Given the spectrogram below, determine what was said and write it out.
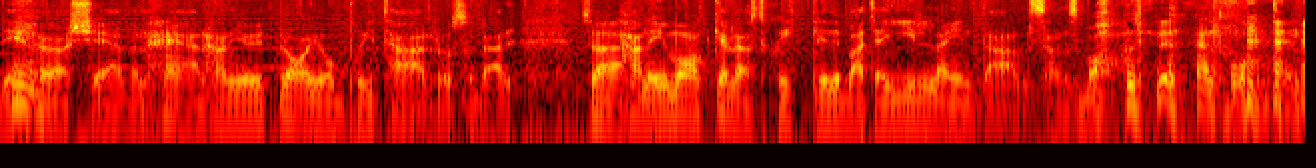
det Mm. hörs ju även här. Han gör ju ett bra jobb på gitarr och sådär. Så han är ju makalöst skicklig, det är bara att jag gillar inte alls hans val i den här låten.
